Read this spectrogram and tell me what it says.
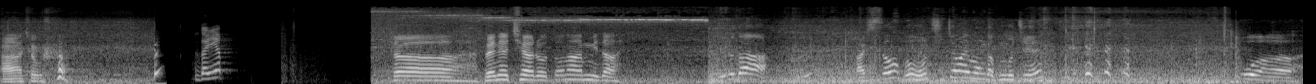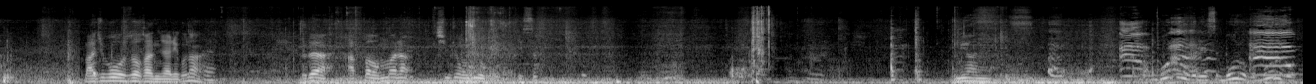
아 저거 너 얍. 자, 베네치아로 떠납니다. 이러다 맛있어? 너 오늘 진짜 많이 먹는다, 군것질? 우와. 마주보고서 가는 자리구나. 유다야, 아빠 엄마랑 짐 좀 옮겨오게. 있어? 미안해. 모르고 그랬어 모르고 모르고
